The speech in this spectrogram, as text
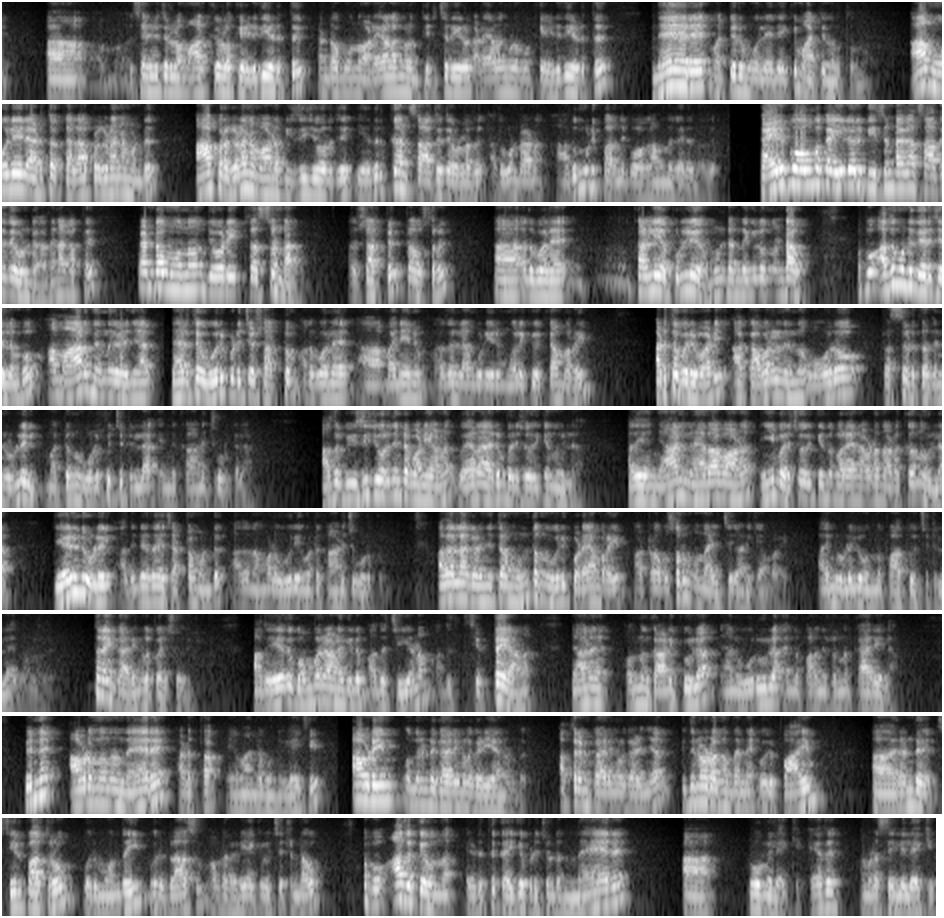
ശരീരത്തിലുള്ള മാർക്കുകളൊക്കെ എഴുതിയെടുത്ത് രണ്ടോ മൂന്നോ അടയാളങ്ങളും തിരിച്ചറിയൽ അടയാളങ്ങളും ഒക്കെ എഴുതിയെടുത്ത് നേരെ മറ്റൊരു മൂലയിലേക്ക് മാറ്റി നിർത്തുന്നു. ആ മൂലയിൽ അടുത്ത കലാപ്രകടനമുണ്ട്. ആ പ്രകടനമാണ് പി സി ജോർജ് എതിർക്കാൻ സാധ്യതയുള്ളത്. അതുകൊണ്ടാണ് അതും കൂടി പറഞ്ഞു പോകാമെന്ന് കരുതുന്നത്. കയറി പോകുമ്പോൾ കയ്യിലൊരു കീസ് ഉണ്ടാകാൻ സാധ്യതയുണ്ട്. അതിനകത്ത് രണ്ടോ മൂന്നോ ജോഡി ഡ്രസ്സ് ഉണ്ടാകും. അത് ഷർട്ട് ട്രൗസർ അതുപോലെ കള്ളിയോ പുള്ളിയോ മുണ്ട് എന്തെങ്കിലും ഒന്നും ഉണ്ടാവും. അപ്പോൾ അതുകൊണ്ട് കയറി ചെല്ലുമ്പോൾ ആ മാറി നിന്ന് കഴിഞ്ഞാൽ നേരത്തെ ഊരി പിടിച്ച ഷർട്ടും അതുപോലെ ആ ബനിയനും അതെല്ലാം കൂടി ഒരു മൂലയ്ക്ക് വെക്കാൻ പറയും. അടുത്ത പരിപാടി ആ കവറിൽ നിന്ന് ഓരോ ഡ്രസ്സ് എടുത്തതിന്റെ ഉള്ളിൽ മറ്റൊന്നും ഒളിപ്പിച്ചിട്ടില്ല എന്ന് കാണിച്ചു കൊടുക്കലാണ്. അത് പി സി ജോർജിന്റെ പണിയാണ് വേറെ ആരും പരിശോധിക്കുന്നുമില്ല. അത് ഞാൻ നേതാവാണ് നീ പരിശോധിക്കുന്നു പറയാൻ അവിടെ നടക്കുന്നുമില്ല. ജയിലിന്റെ ഉള്ളിൽ അതിന്റെതായ ചട്ടമുണ്ട് അത് നമ്മൾ ഊരി ഇങ്ങോട്ട് കാണിച്ചു കൊടുക്കും. അതെല്ലാം കഴിഞ്ഞിട്ട് ആ മുണ്ടൊന്ന് ഊരി കുടയാൻ പറയും ആ ട്രൗസറും ഒന്ന് അഴിച്ച് കാണിക്കാൻ പറയും. അതിന്റെ ഉള്ളിൽ ഒന്നും പാത്തു വെച്ചിട്ടില്ല എന്നുള്ളത്. ഇത്രയും കാര്യങ്ങൾ പരിശോധിക്കും. അത് ഏത് കൊമ്പനാണെങ്കിലും അത് ചെയ്യണം അത് ചിട്ടയാണ്. ഞാൻ ഒന്നും കാണിക്കൂല ഞാൻ ഊരൂല എന്ന് പറഞ്ഞിട്ടൊന്നും കാര്യമില്ല. പിന്നെ അവിടെ നിന്ന് നേരെ അടുത്ത ഏമാന്റെ മുന്നിലേക്ക് അവിടെയും ഒന്ന് രണ്ട് കാര്യങ്ങൾ കഴിയാനുണ്ട്. അത്തരം കാര്യങ്ങൾ കഴിഞ്ഞാൽ ഇതിനോടകം തന്നെ ഒരു പായും രണ്ട് സ്റ്റീൽ പാത്രവും ഒരു മൊന്തയും ഒരു ഗ്ലാസും അവിടെ റെഡിയാക്കി വെച്ചിട്ടുണ്ടാവും. അപ്പോൾ അതൊക്കെ ഒന്ന് എടുത്ത് കൈക്ക് പിടിച്ചുകൊണ്ട് നേരെ ആ റൂമിലേക്ക് ഏത്? നമ്മുടെ സെല്ലിലേക്ക്.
